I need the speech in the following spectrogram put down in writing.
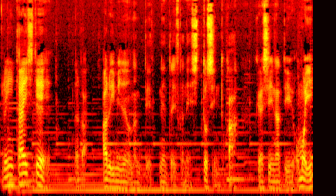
それに対してなんかある意味でのなんて何てですかね嫉妬心とか悔しいなっていう思い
